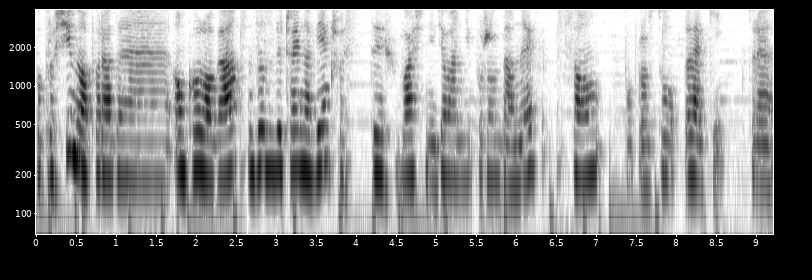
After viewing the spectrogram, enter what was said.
poprosimy o poradę onkologa, zazwyczaj na większość z tych właśnie działań niepożądanych są po prostu leki, które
